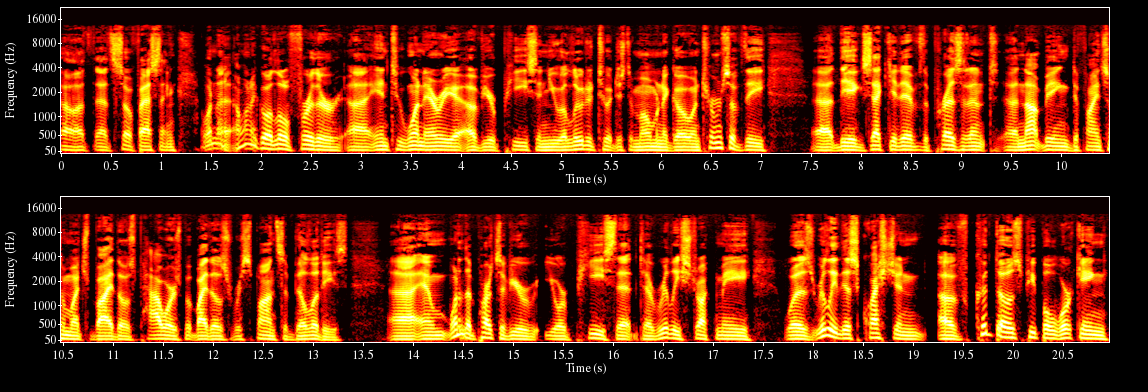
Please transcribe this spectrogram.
oh, that's so fascinating. I want to I want to go a little further uh, into one area of your piece, and you alluded to it just a moment ago in terms of the uh, the executive, the president, uh, not being defined so much by those powers, but by those responsibilities. Uh, and one of the parts of your your piece that uh, really struck me was really this question of could those people working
